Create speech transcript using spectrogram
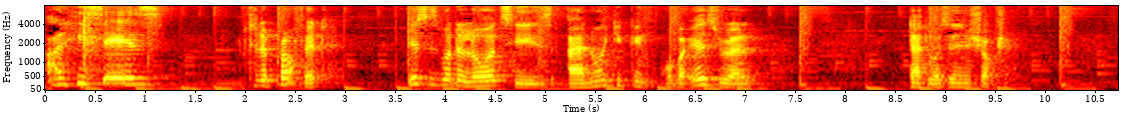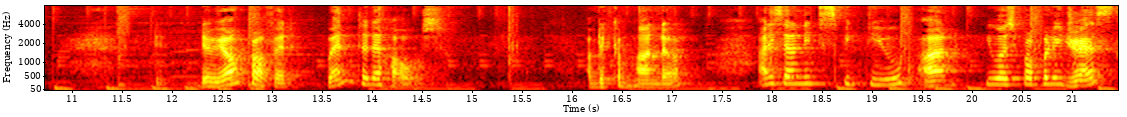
And he says to the prophet, This is what the Lord says I anoint you king over Israel. That was his instruction. The young prophet went to the house of the commander and he said, I need to speak to you. And he was properly dressed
